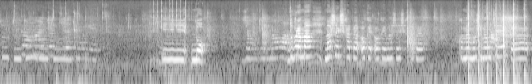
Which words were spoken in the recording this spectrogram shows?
tu, tu, tu, tu. Nie, nie, nie, nie. No. Dobra, ma, ma 6 HP. Okej, okej, ma 6 HP. Tylko my musimy uciekać.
